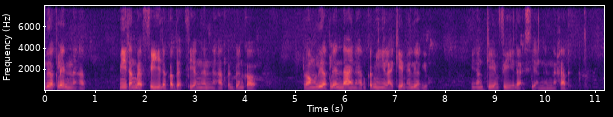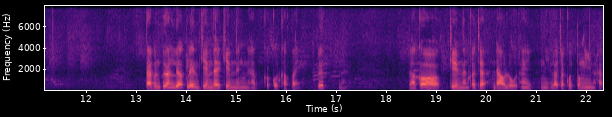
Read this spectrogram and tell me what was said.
เลือกเล่นนะครับ มีทั้งแบบฟรีแล้วก็แบบเสียเงินนะครับ เพื่อนๆก็ลองเลือกเล่นได้นะครับ ก็มีหลายเกมให้เลือกอยู่ มีทั้งเกมฟรีและเสียเงินนะครับ ถ้าเพื่อนๆเลือกเล่นเกมใดเกมหนึ่งนะครับ ก็กดเข้าไปปึ๊บนะแล้วก็เกมนั้นก็จะดาวน์โหลดให้นี่เราจะกดตรงนี้นะครับ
